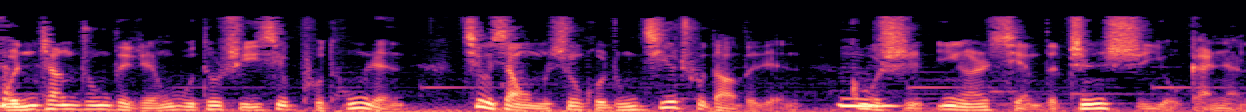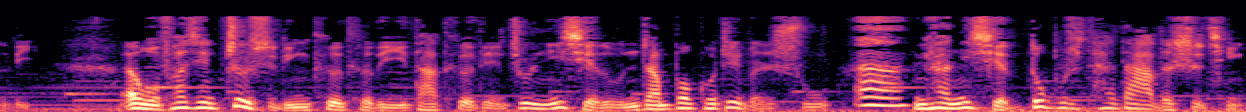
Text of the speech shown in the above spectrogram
文章中的人物都是一些普通人，就像我们生活中接触到的人，故事因而显得真实有感染力。哎，我发现这是林特特的一大特点，就是你写的文章，包括这本书，嗯你看你写的都不是太大的事情，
